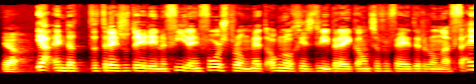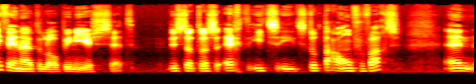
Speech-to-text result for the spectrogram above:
Ja, ja en dat, dat resulteerde in een 4-1 voorsprong. Met ook nog eens drie breekkansen voor Federer om naar 5-1 uit te lopen in de eerste set. Dus dat was echt iets, iets totaal onverwachts. En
